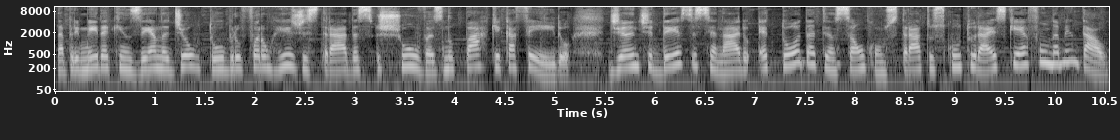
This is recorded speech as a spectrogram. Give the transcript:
Na primeira quinzena de outubro foram registradas chuvas no Parque Cafeeiro. Diante desse cenário, é toda a atenção com os tratos culturais que é fundamental.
